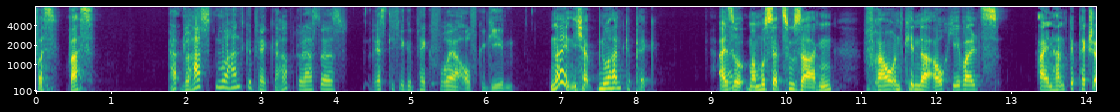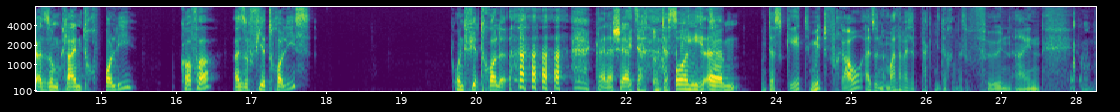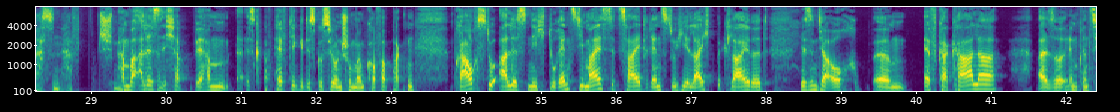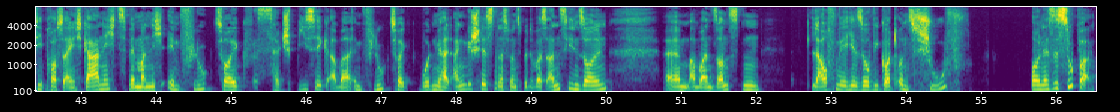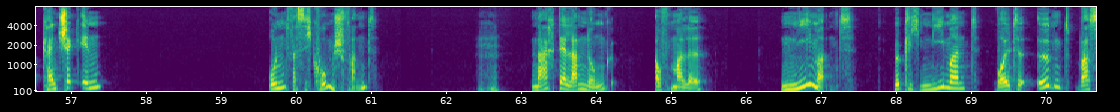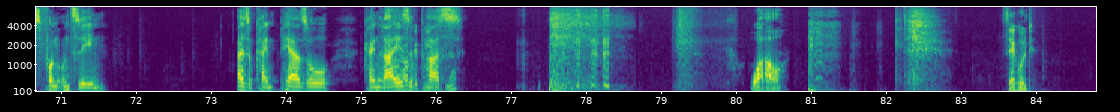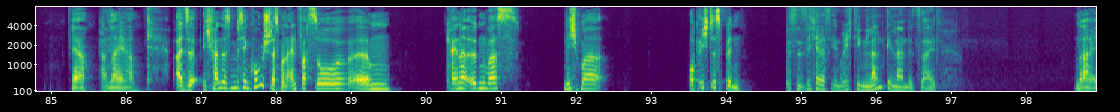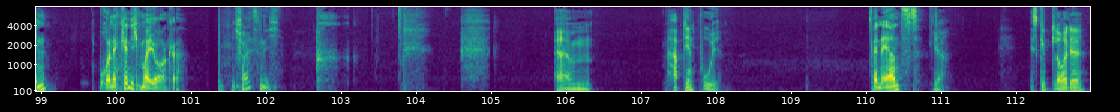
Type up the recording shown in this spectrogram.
Was? Was? Du hast nur Handgepäck gehabt oder hast du das restliche Gepäck vorher aufgegeben? Nein, ich habe nur Handgepäck. Also man muss dazu sagen, Frau und Kinder auch jeweils ein Handgepäck, also so einen kleinen Trolley-Koffer, also vier Trolleys und vier Trolle. Kleiner Scherz. Das, und, das und geht, ähm, und das geht mit Frau? Also normalerweise packen die doch immer so Föhn ein, massenhaft Schmied. haben wir alles. Ich habe, wir haben, es gab heftige Diskussionen schon beim Kofferpacken. Brauchst du alles nicht? Du rennst die meiste Zeit, rennst du hier leicht bekleidet. Wir sind ja auch ähm, FKKler. Also Mhm. im Prinzip brauchst du eigentlich gar nichts. Wenn man nicht im Flugzeug, es ist halt spießig, aber im Flugzeug wurden wir halt angeschissen, dass wir uns bitte was anziehen sollen. Ähm, aber ansonsten laufen wir hier so, wie Gott uns schuf. Und es ist super. Kein Check-in, und was ich komisch fand, Mhm. nach der Landung auf Malle, niemand, wirklich niemand wollte irgendwas von uns sehen. Also kein Perso, kein Reisepass. Beans, Wow. Sehr gut. Ja, Ja. naja. Also ich fand es ein bisschen komisch, dass man einfach so ähm, keiner irgendwas, nicht mal, ob ich das bin. Bist du sicher, dass ihr im richtigen Land gelandet seid? Nein. Woran erkenne ich Mallorca? Ich weiß nicht. Ähm, hab den Pool. Dein Ernst? Ja. Es gibt Leute,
